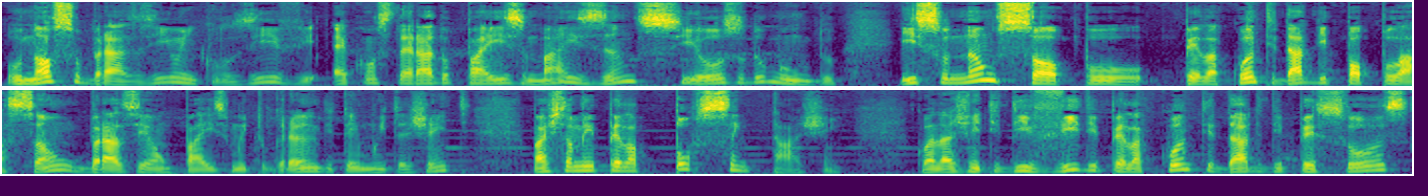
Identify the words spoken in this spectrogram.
O nosso Brasil, inclusive, é considerado o país mais ansioso do mundo. Isso não só por, pela quantidade de população, o Brasil é um país muito grande, tem muita gente, mas também pela porcentagem. Quando a gente divide pela quantidade de pessoas,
